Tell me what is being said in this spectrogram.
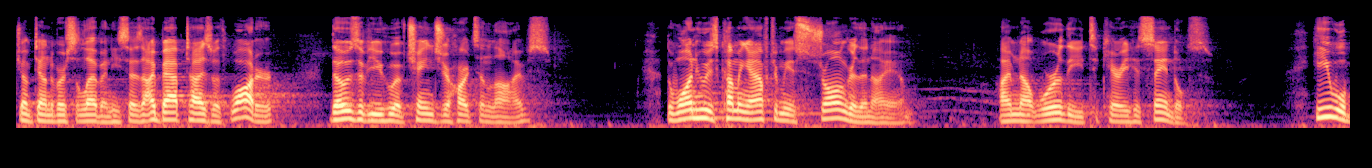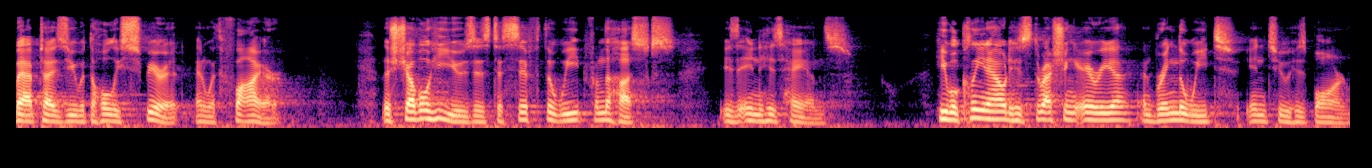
Jump down to verse 11. He says, I baptize with water those of you who have changed your hearts and lives. The one who is coming after me is stronger than I am. I am not worthy to carry his sandals. He will baptize you with the Holy Spirit and with fire. The shovel he uses to sift the wheat from the husks is in his hands. He will clean out his threshing area and bring the wheat into his barn.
